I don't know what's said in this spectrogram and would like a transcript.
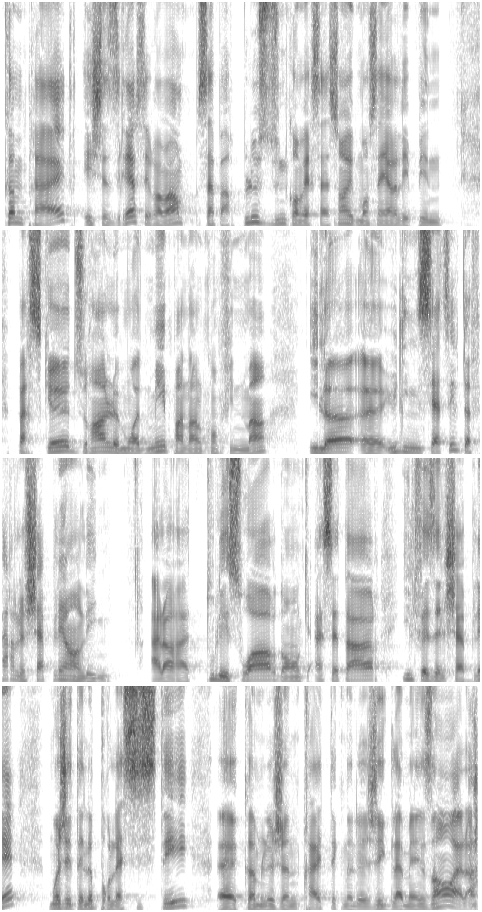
comme prêtre, et je te dirais, c'est vraiment, ça part plus d'une conversation avec Monseigneur Lépine. Parce que durant le mois de mai, pendant le confinement, il a euh, eu l'initiative de faire le chapelet en ligne. Alors, à tous les soirs, donc à 7 heures, il faisait le chapelet. Moi, j'étais là pour l'assister, euh, comme le jeune prêtre technologique de la maison. Alors,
